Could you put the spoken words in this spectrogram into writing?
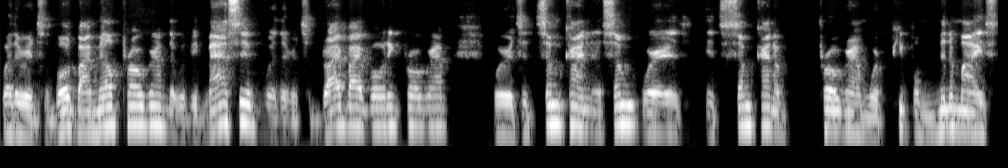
Whether it's a vote by mail program that would be massive, whether it's a drive-by voting program, where it's some kind of some where it's, it's some kind of program where people minimize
